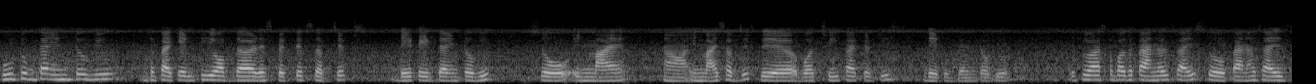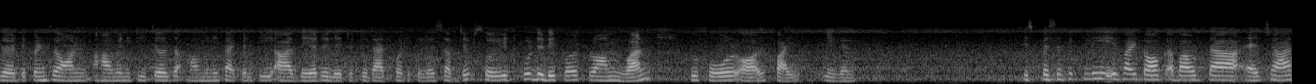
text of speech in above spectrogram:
who took the interview the faculty of the respective subjects they take the interview. So in my uh, in my subjects there were three faculties they took the interview. If you ask about the panel size so panel size uh, depends on how many teachers how many faculty are there related to that particular subject. So it could differ from 1 to 4 or 5 even. Specifically if i talk about the hr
